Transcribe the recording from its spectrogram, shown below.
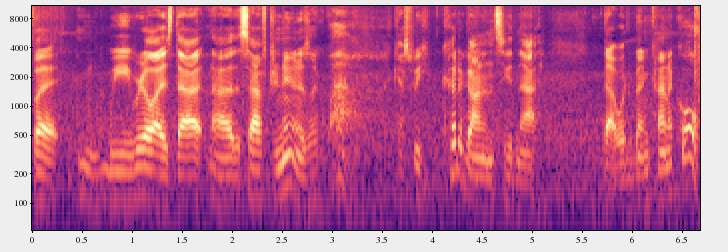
but we realized that uh, this afternoon. It was like, wow, I guess we could have gone and seen that. That would have been kind of cool.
